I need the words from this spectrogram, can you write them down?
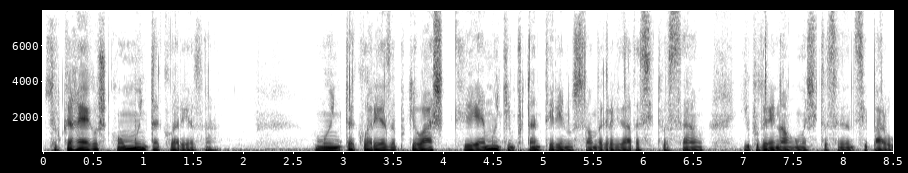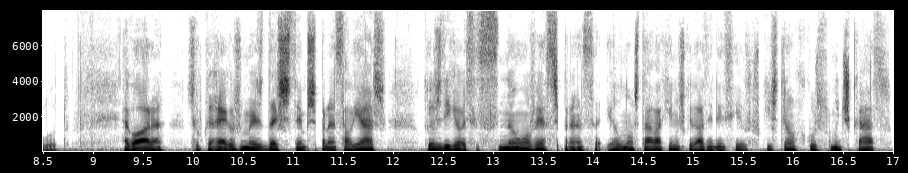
sobrecarrego-os com muita clareza muita clareza, porque eu acho que é muito importante terem noção da gravidade da situação e poderem, em algumas situações, antecipar o luto. Agora, sobrecarrega-os, mas deixe sempre esperança. Aliás, o que eu lhes digo é: se não houvesse esperança, ele não estava aqui nos cuidados intensivos, porque isto é um recurso muito escasso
